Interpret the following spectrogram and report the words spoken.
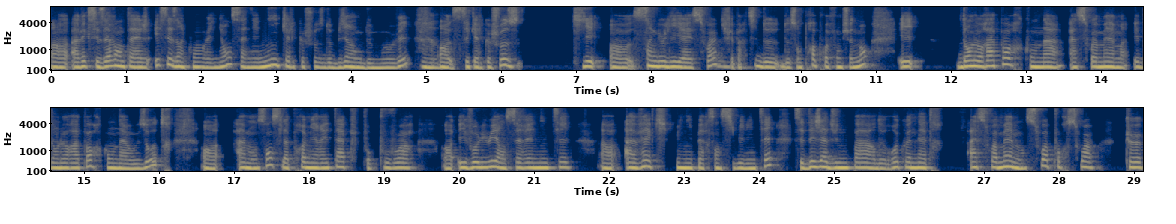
euh, avec ses avantages et ses inconvénients. Ça n'est ni quelque chose de bien ou de mauvais, euh, c'est quelque chose qui est singulier à soi, qui fait partie de, son propre fonctionnement. Et dans le rapport qu'on a à soi-même et dans le rapport qu'on a aux autres, à mon sens, la première étape pour pouvoir évoluer en sérénité euh, avec une hypersensibilité, c'est déjà d'une part de reconnaître à soi-même, soit pour soi, que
